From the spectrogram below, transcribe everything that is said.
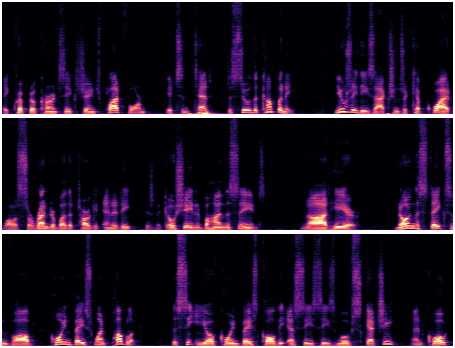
a cryptocurrency exchange platform, its intent to sue the company. Usually, these actions are kept quiet while a surrender by the target entity is negotiated behind the scenes. Not here. Knowing the stakes involved, Coinbase went public. The CEO of Coinbase called the SEC's move sketchy and, quote,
